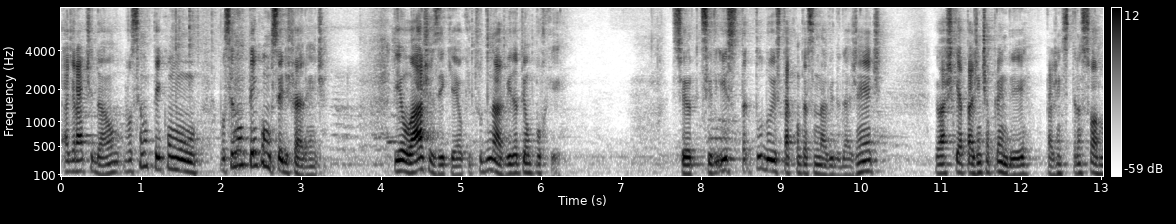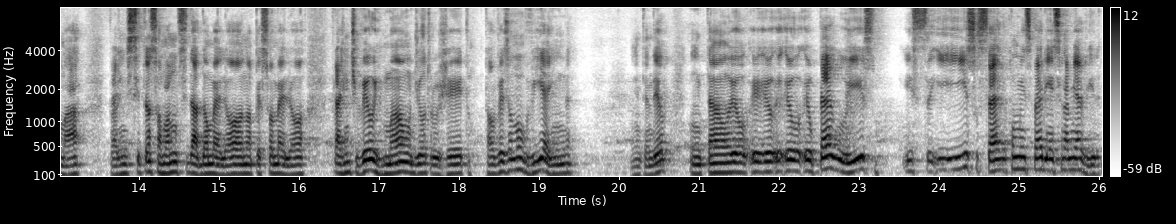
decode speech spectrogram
é gratidão. Você não tem como, você não tem como ser diferente. E eu acho, Ezequiel, que tudo na vida tem um porquê. Se, eu, se isso, tudo isso está acontecendo na vida da gente, eu acho que é para a gente aprender, para a gente se transformar, para a gente se transformar num cidadão melhor, numa pessoa melhor, para a gente ver o irmão de outro jeito. Talvez eu não vi ainda, entendeu? Então eu, eu, eu, eu pego isso e, e isso serve como experiência na minha vida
